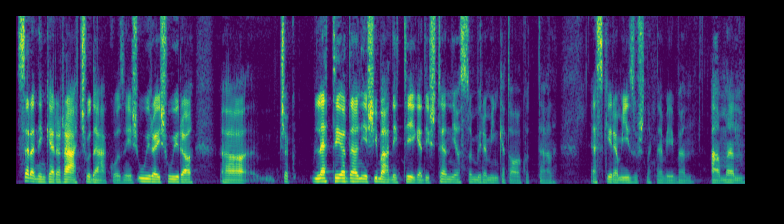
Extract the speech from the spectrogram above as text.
szeretnénk erre rácsodálkozni, és újra és újra uh, csak letérdelni és imádni téged is, tenni azt, amire minket alkottál. Ezt kérem Jézusnak nevében. Amen.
